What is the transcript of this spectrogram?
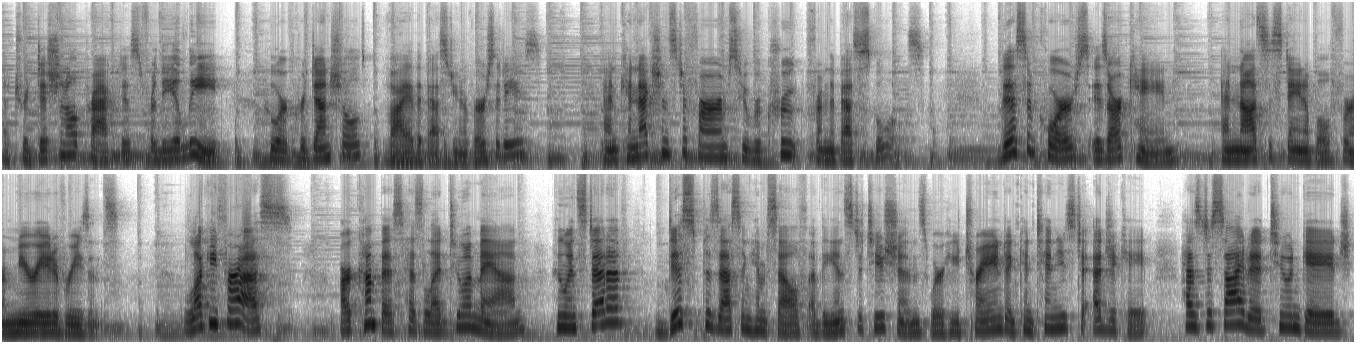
a traditional practice for the elite who are credentialed via the best universities and connections to firms who recruit from the best schools. This, of course, is arcane and not sustainable for a myriad of reasons. Lucky for us, our compass has led to a man who, instead of dispossessing himself of the institutions where he trained and continues to educate, has decided to engage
